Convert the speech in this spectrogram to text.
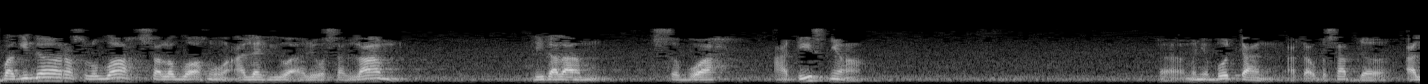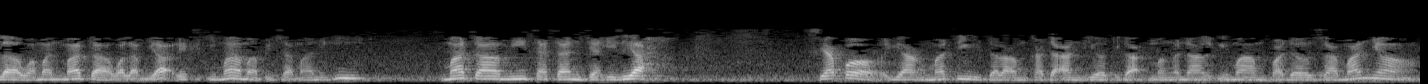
Baginda Rasulullah sallallahu alaihi wasallam di dalam sebuah hadisnya uh, menyebutkan atau bersabda ala waman mata walam ya'rif imama bi zamanihi mata mitatan jahiliyah siapa yang mati dalam keadaan dia tidak mengenal imam pada zamannya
